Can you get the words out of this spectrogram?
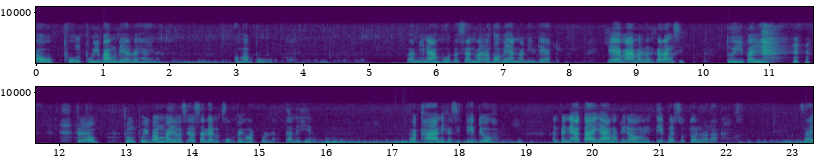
เอาถุงปุ๋ยบังแดดไว้ให้นั่นเอามาปลูกว่ามีน้ำโหดประสันมันละบ่แมนวันนี้แดดแก่มากมันละกำลังสิตุยไปเลยเอาถุงปุ๋ยบังไว้ว่าสิเอาสะแล่นคุ้มไปหอดปุ่นละท่านได้เห็นพักขานี่ก็สิติดอยู่มันเป็นแนวตายยางเนาะพี่น้องนี่ติดหมดสุดต้นแล้วล่ะ สาย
